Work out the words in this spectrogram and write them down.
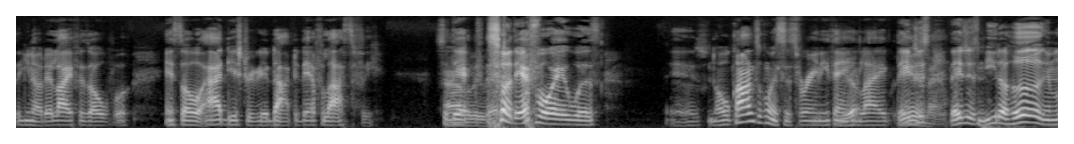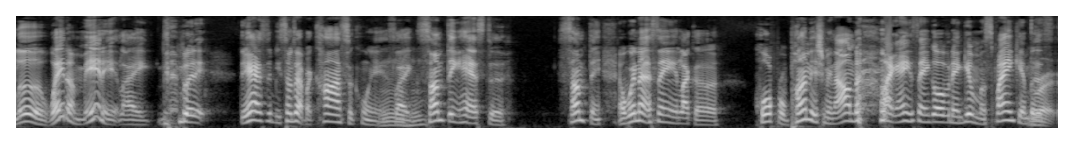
you know their life is over, and so our district adopted that philosophy. So there, that. so therefore it was. There's no consequences for anything. Yep, Like they just they just need a hug and love. Wait a minute, like, but it, there has to be some type of consequence. Like Mhm. something has to, something. And we're not saying like a corporal punishment. I don't know. Like I ain't saying go over there and give them a spanking, but Right.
